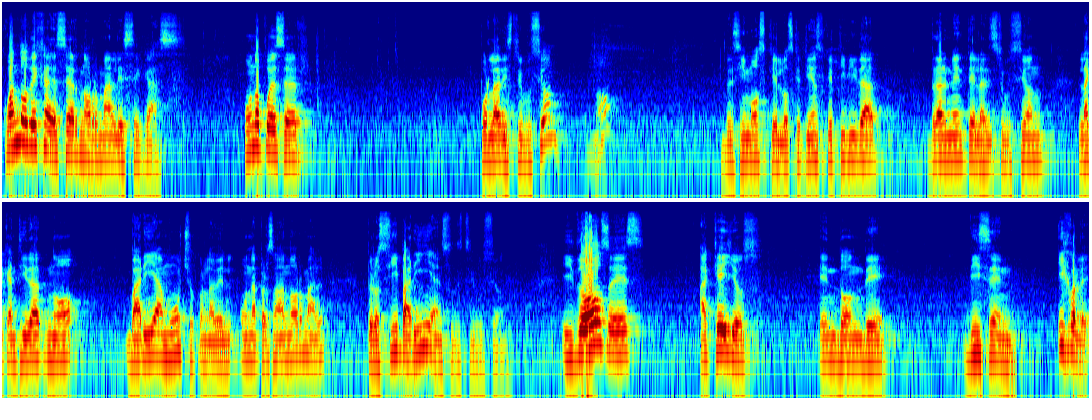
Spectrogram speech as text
¿Cuándo deja de ser normal ese gas? Uno puede ser por la distribución, ¿no? Decimos que los que tienen subjetividad, realmente la distribución, la cantidad no varía mucho con la de una persona normal, pero sí varía en su distribución. Y dos es aquellos en donde dicen, híjole,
